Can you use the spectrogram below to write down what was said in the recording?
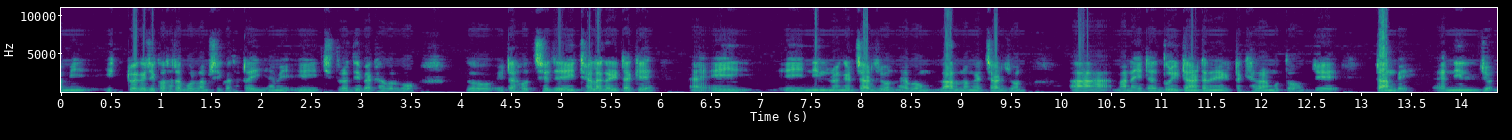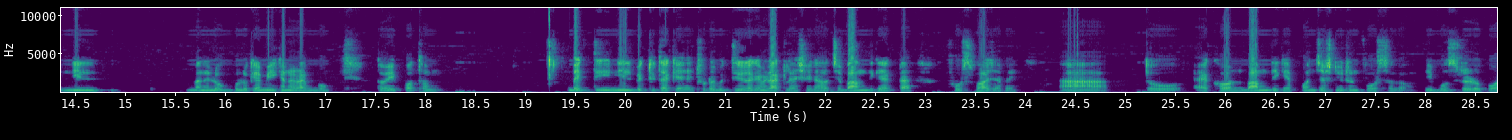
আমি একটু আগে যে কথাটা বললাম সেই কথাটাই আমি এই চিত্র দিয়ে ব্যাখ্যা করব। তো এটা হচ্ছে যে এই ঠেলা গাড়িটাকে এই এই নীল রঙের চারজন এবং লাল রঙের চারজন মানে এটা দড়ি টানাটানির একটা খেলার মতো যে টানবে। নীল নীল মানে লোকগুলোকে আমি এখানে রাখব। তো এই প্রথম ব্যক্তি, নীল ব্যক্তিটাকে, ছোট ব্যক্তিটাকে আমি রাখলে সেটা হচ্ছে বাম দিকে একটা ফোর্স পাওয়া যাবে। তো এখন বাম দিকে পঞ্চাশ নিউটন ফোর্স হলো। এই বস্তুটার উপর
